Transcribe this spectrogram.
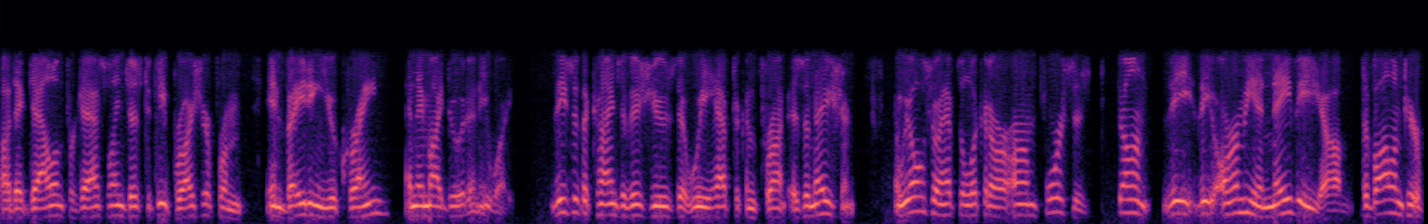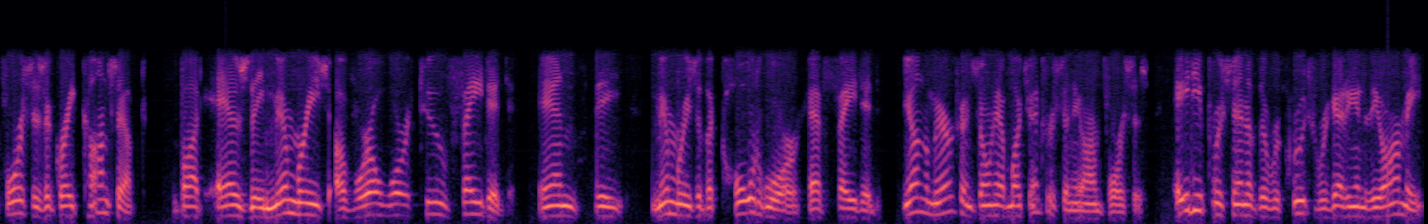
uh, a gallon for gasoline just to keep Russia from invading Ukraine? And they might do it anyway. These are the kinds of issues that we have to confront as a nation. And we also have to look at our armed forces. Don, the, the Army and Navy, um, the volunteer force is a great concept. But as the memories of World War II faded and the memories of the Cold War have faded, young Americans don't have much interest in the armed forces. 80% of the recruits we're getting into the Army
